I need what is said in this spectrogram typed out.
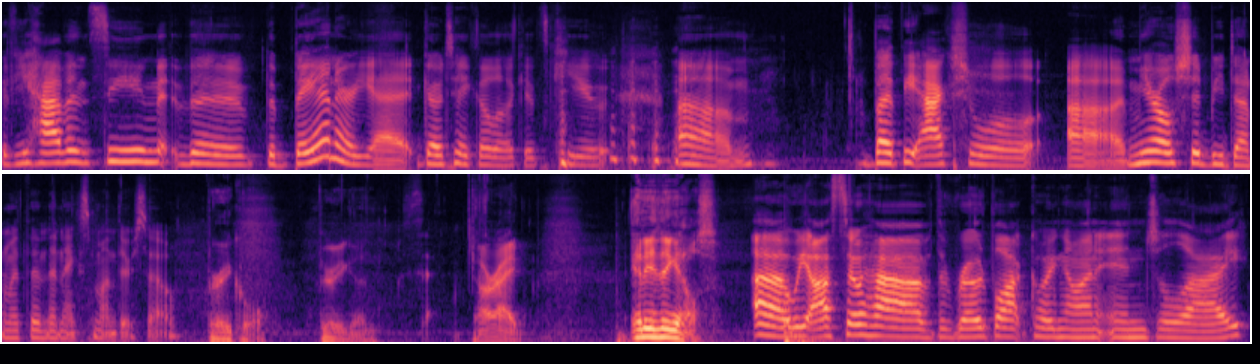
If you haven't seen the the banner yet, go take a look. It's cute. um, but the actual uh, mural should be done within the next month or so. Very cool. Very good. All right. Anything else? Uh, we also have the roadblock going on in July,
